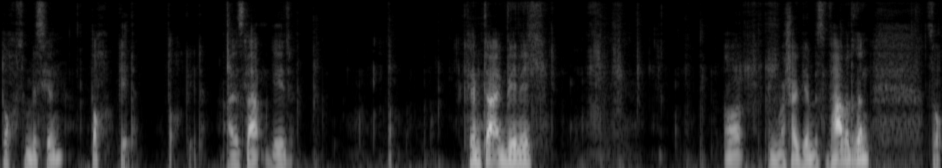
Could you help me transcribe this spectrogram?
Doch, so ein bisschen. Doch, geht. Doch, geht. Alles klar, geht. Klemmt da ein wenig. Oh, wahrscheinlich hier ein bisschen Farbe drin. So,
